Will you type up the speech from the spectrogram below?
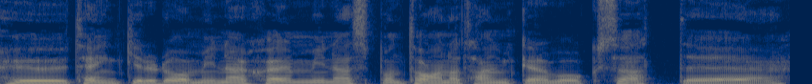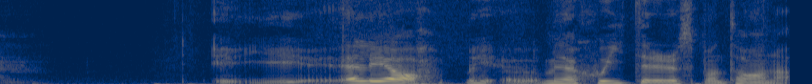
hur tänker du då? Mina, mina spontana tankar var också att eh, eller ja, men jag skiter i det spontana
